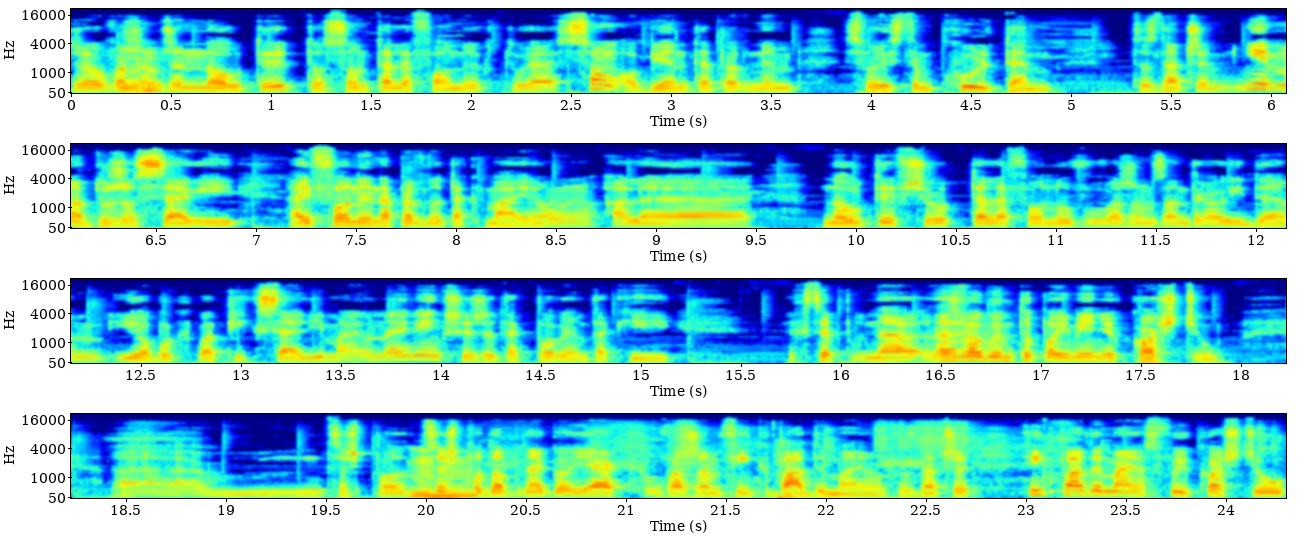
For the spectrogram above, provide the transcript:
że uważam, mhm. że Noty to są telefony, które są objęte pewnym swoistym kultem to znaczy, nie ma dużo serii. iPhony na pewno tak mają, ale Noty wśród telefonów uważam z Androidem i obok chyba Pixeli mają największy, że tak powiem, taki. Chcę, na, nazwałbym to po imieniu Kościół. Coś, po, coś -hmm. podobnego jak uważam ThinkPady mają. To znaczy, ThinkPady mają swój kościół,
